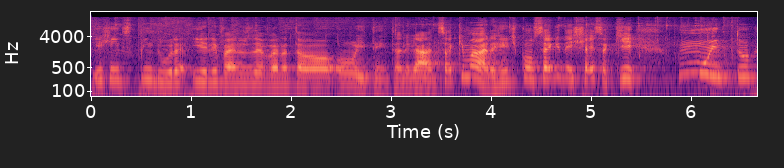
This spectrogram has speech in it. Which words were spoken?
e a gente pendura e ele vai nos levando até o, o item, tá ligado? Só que, mano, a gente consegue deixar isso aqui muito,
